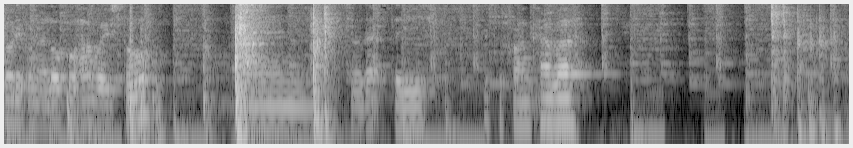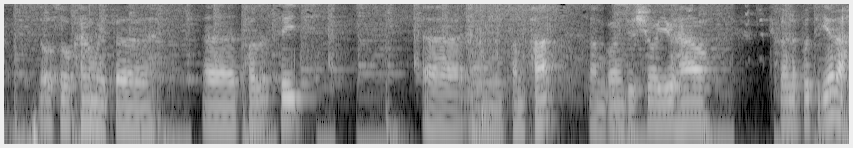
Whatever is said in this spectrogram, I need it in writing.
Got it from a local hardware store. And so that's the that's the front cover. It also come with a, a toilet seat uh, and some parts. So I'm going to show you how it's going to put together.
